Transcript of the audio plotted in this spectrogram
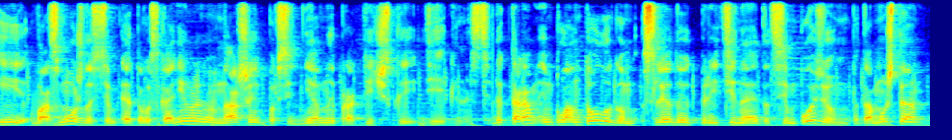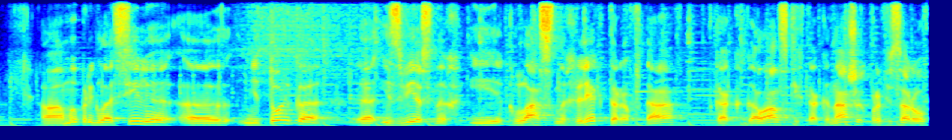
и возможностям этого сканирования в нашей повседневной практической деятельности. Докторам-имплантологам следует прийти на этот симпозиум, потому что э, мы пригласили э, не только э, известных и классных лекторов, да, как голландских, так и наших профессоров,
